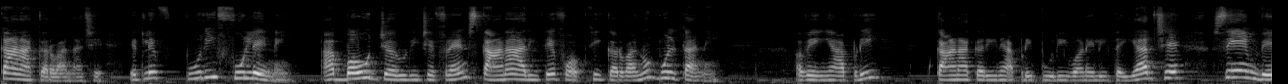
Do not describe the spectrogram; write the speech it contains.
કાણા કરવાના છે. એટલે પૂરી ફૂલે નહીં. આ બહુ જ જરૂરી છે ફ્રેન્ડ્સ કાણા આ રીતે ફોર્કથી કરવાનું ભૂલતા નહીં. હવે અહીંયા આપણી કાણા કરીને આપણી પૂરી વણેલી તૈયાર છે. સેમ વે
